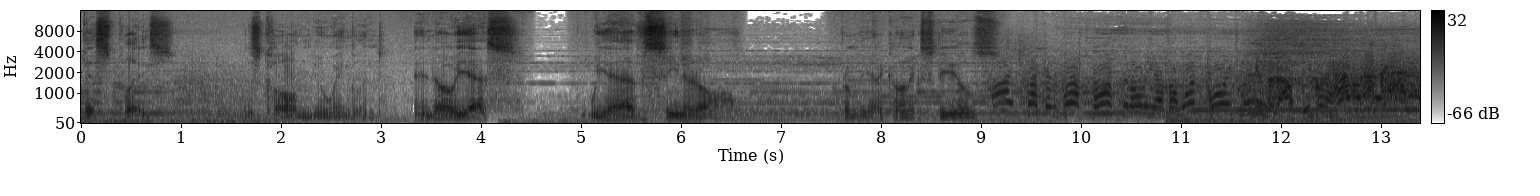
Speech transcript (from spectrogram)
This place is called New England. And oh, yes, we have seen it all. From the iconic steals Five seconds left. Boston only has a one-point lead. Gets it out deep and Havlicek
